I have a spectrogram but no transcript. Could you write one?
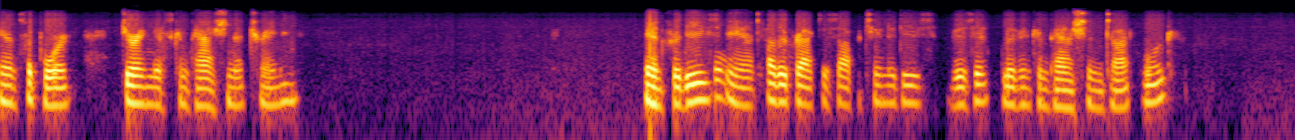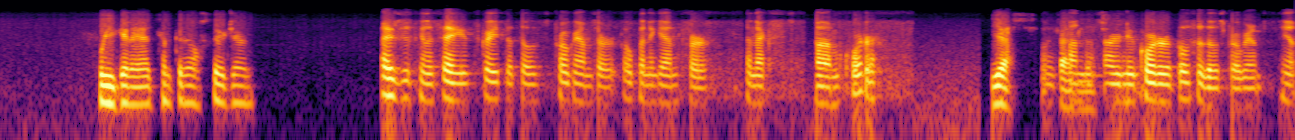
and support during this compassionate training. And for these and other practice opportunities, visit livingcompassion.org. Were you going to add something else there, Jen? I was just going to say it's great that those programs are open again for the next um, quarter. Yes. So it's fun Fabulous. to start a new quarter of both of those programs. Yeah.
